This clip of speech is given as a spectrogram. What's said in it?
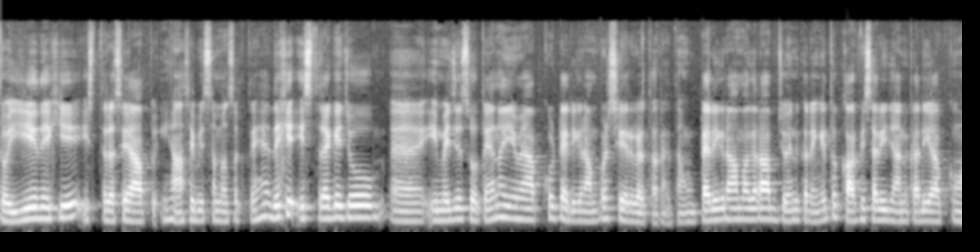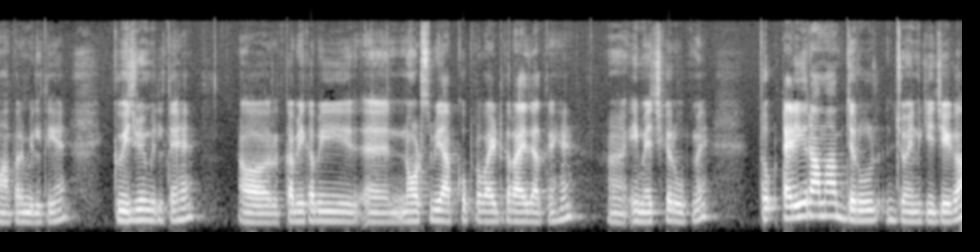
तो ये देखिए, इस तरह से आप यहाँ से भी समझ सकते हैं। देखिए, इस तरह के जो इमेजेस होते हैं ना, ये मैं आपको टेलीग्राम पर शेयर करता रहता हूँ। टेलीग्राम अगर आप ज्वाइन करेंगे तो काफ़ी सारी जानकारी आपको वहाँ पर मिलती है क्विज भी मिलते हैं और कभी कभी नोट्स भी आपको प्रोवाइड कराए जाते हैं इमेज के रूप में। तो टेलीग्राम आप ज़रूर ज्वाइन कीजिएगा।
